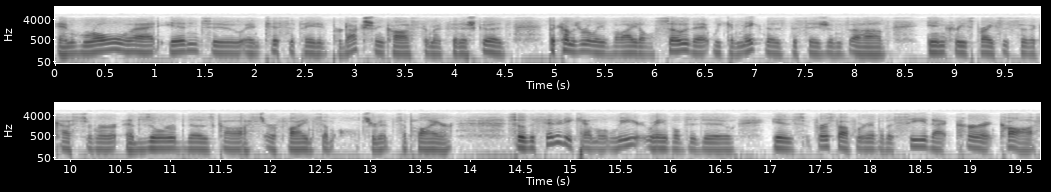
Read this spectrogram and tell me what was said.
and roll that into anticipated production costs of my finished goods becomes really vital so that we can make those decisions of increase prices to the customer, absorb those costs, or find some alternate supplier. So the Vicinity Chem, what we were able to do is, first off, we're able to see that current cost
